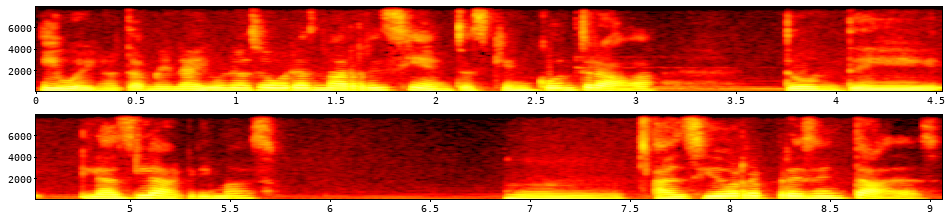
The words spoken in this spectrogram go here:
Y bueno, también hay unas obras más recientes que encontraba donde las lágrimas mm, han sido representadas.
